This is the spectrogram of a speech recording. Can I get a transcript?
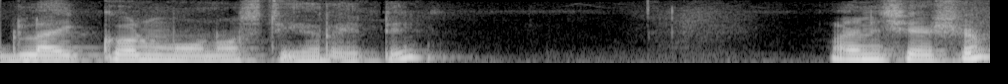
ഗ്ലൈക്കോൾ മോണോ സ്റ്റീറേറ്റ് അതിനുശേഷം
